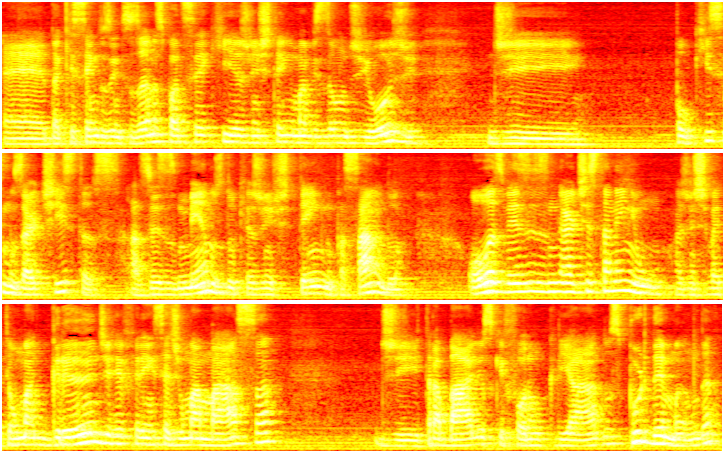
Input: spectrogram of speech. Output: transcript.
é, daqui 100, 200 anos pode ser que a gente tenha uma visão de hoje de pouquíssimos artistas, às vezes menos do que a gente tem no passado, ou às vezes artista nenhum. A gente vai ter uma grande referência de uma massa de trabalhos que foram criados por demanda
